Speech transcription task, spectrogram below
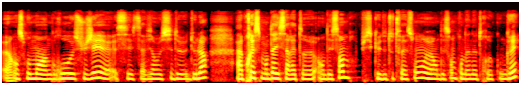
en ce moment un gros sujet, ça vient aussi de, là. Après, ce mandat, il s'arrête en décembre, puisque de toute façon, en décembre, on a notre congrès.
